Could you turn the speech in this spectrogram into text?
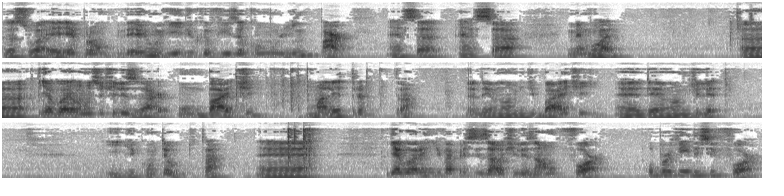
da sua EEPROM, veja um vídeo que eu fiz a como limpar essa, essa memória. Uh, e agora vamos utilizar um byte, uma letra, tá? Eu dei o nome de byte, é, dei o nome de letra e de conteúdo, tá? É, e agora a gente vai precisar utilizar um for. O porquê desse for?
